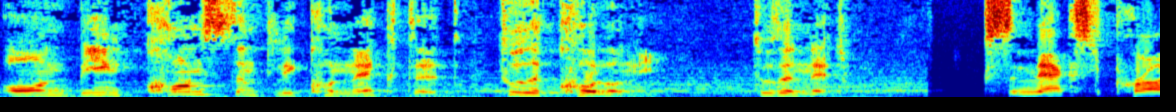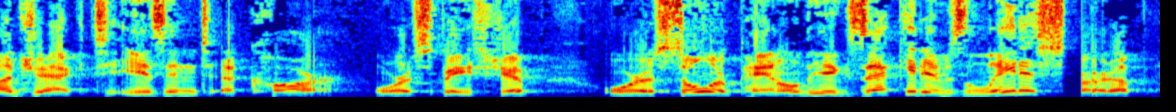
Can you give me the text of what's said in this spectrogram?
on being constantly connected to the colony, to the network. Next project isn't a car or a spaceship or a solar panel. The executive's latest startup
